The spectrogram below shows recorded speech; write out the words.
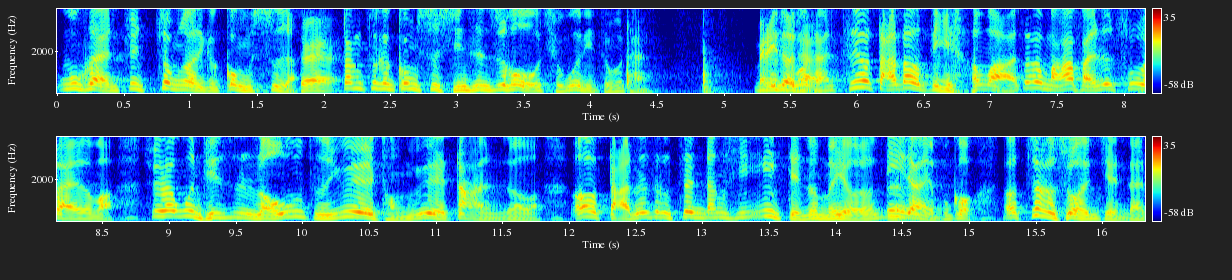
乌克兰最重要的一个共识啊，对，当这个共识形成之后，我请问你怎么谈？没得谈，只有打到底了嘛，这个麻烦就出来了嘛。所以它问题是篓子越捅越大，你知道吗？然后打的这个正当性一点都没有，力量也不够。然后这个时候很简单，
